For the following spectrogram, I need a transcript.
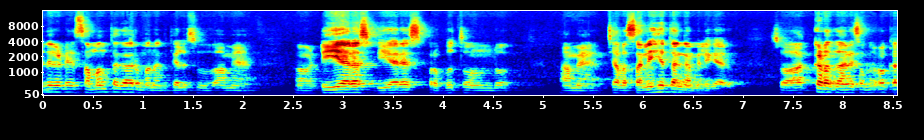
ఎందుకంటే సమంత గారు మనకు తెలుసు ఆమె టీఆర్ఎస్ బీఆర్ఎస్ ప్రభుత్వంలో ఆమె చాలా సన్నిహితంగా మెలిగారు. సో అక్కడ దానికి సంబంధ ఒక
